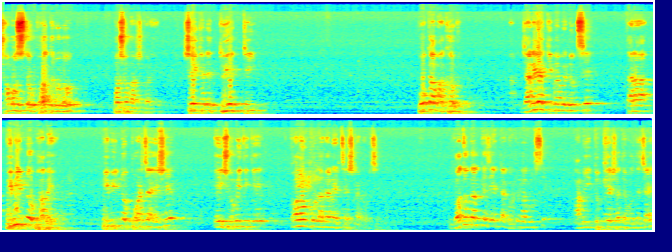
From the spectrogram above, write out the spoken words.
সমস্ত ভদ্রলোক বসবাস করে। সেইখানে দুই একটি পোকামাকড় জানি না কীভাবে ঢুকছে, তারা বিভিন্নভাবে বিভিন্ন পর্যায়ে এসে এই সমিতিকে কলঙ্ক লাগানোর চেষ্টা করছে। গতকালকে যে একটা ঘটনা ঘটছে, আমি দুঃখের সাথে বলতে চাই,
